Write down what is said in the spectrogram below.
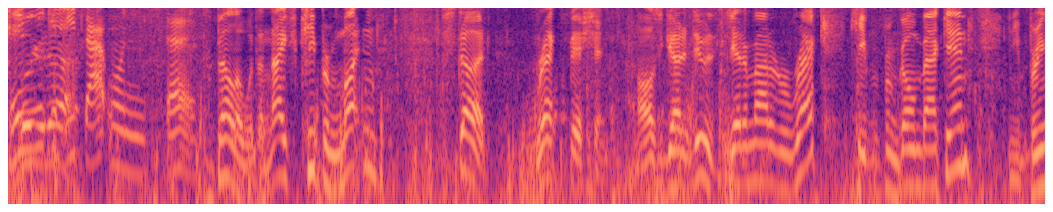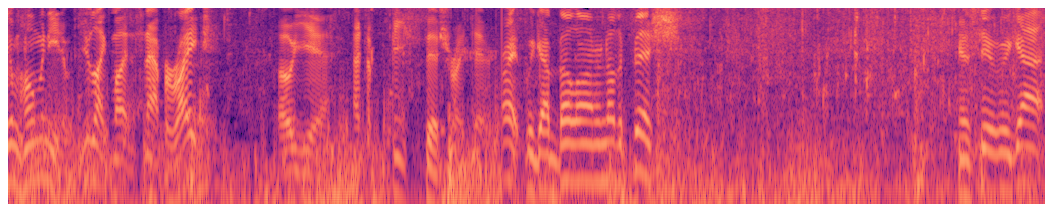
Maybe Look we at can that. eat that one instead. Bella with a nice keeper mutton stud wreck fishing. All you got to do is get them out of the wreck, keep them from going back in, and you bring them home and eat them. You like mutton snapper, right? Oh yeah, that's a beast fish right there. All right, we got Bella on another fish. Gonna see what we got.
